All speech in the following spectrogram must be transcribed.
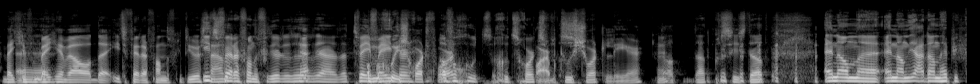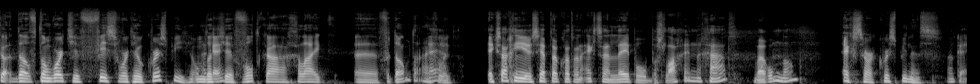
beetje, Eh, een beetje wel de, iets verder van de frituur staan. Iets verder van de frituur, dus, Ja. ja. ja, de twee Of een meter. schort voor. Of een goed, goed schort. Barbecue short leer. Dat, dat, precies dat. En dan, eh, en dan, ja, dan, heb je, ka- dan, wordt je vis wordt heel crispy. Omdat je vodka gelijk eh verdampt eigenlijk. Ik zag in je recept ook er een extra lepel beslag in gaat. Waarom dan? Extra crispiness. Oké.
